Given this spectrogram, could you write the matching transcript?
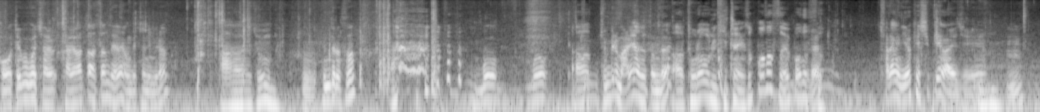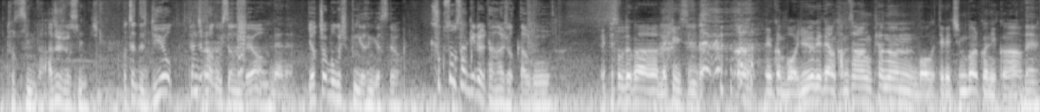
어, 대구 잘, 잘 갔다 왔던데요, 양 대표님이랑? 아, 좀. 응. 힘들었어? 뭐, 뭐, 아. 좀 준비를 많이 하셨던데? 아, 돌아오는 기차에서 뻗었어요, 뻗었어. 그래? 촬영은 이렇게 쉽게 가야지. 응? 좋습니다. 아주 좋습니다. 어쨌든 뉴욕 편집하고 있었는데요. 네네. 여쭤보고 싶은 게 생겼어요. 숙소 사기를 당하셨다고. 에피소드가 몇 개 있습니다. 그러니까 뭐, 뉴욕에 대한 감상편은 뭐 되게 진부할 거니까. 네.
